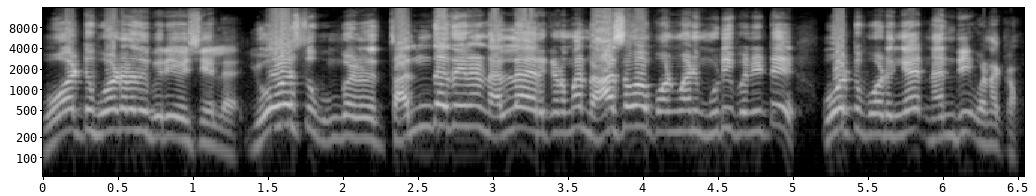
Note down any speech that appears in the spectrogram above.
ஓட்டு போடுறது பெரிய விஷயம் இல்லை. யோசித்து உங்களோட தந்ததையில நல்லா இருக்கணுமா? நாசமாக நாசமா பண்ணி முடிவு பண்ணிட்டு ஓட்டு போடுங்க. நன்றி வணக்கம்.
